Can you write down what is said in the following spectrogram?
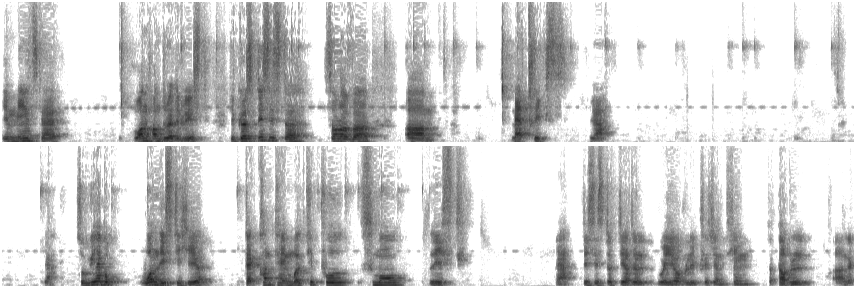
It means that 100 list because this is the sort of a um, matrix. Yeah. Yeah. So we have a, one list here that contain multiple small lists. Yeah, this is the, the other way of representing the double, uh, like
